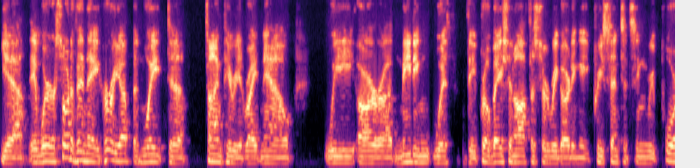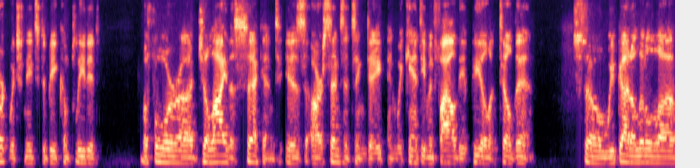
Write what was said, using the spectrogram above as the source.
Yeah, we're sort of in a hurry up and wait uh, time period right now. We are uh, meeting with the probation officer regarding a pre sentencing report, which needs to be completed before uh, July the 2nd is our sentencing date, and we can't even file the appeal until then. So we've got a little uh,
